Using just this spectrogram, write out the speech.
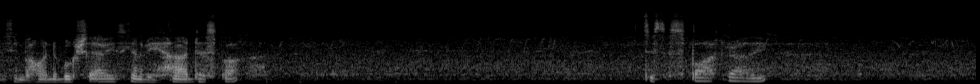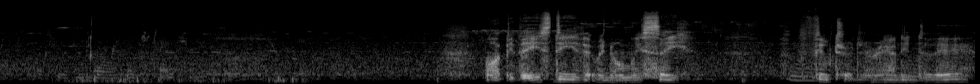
He's in behind the bush though, he's going to be hard to spot. Just a spiker, I think. Might be these deer that we normally see filtered around into there.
